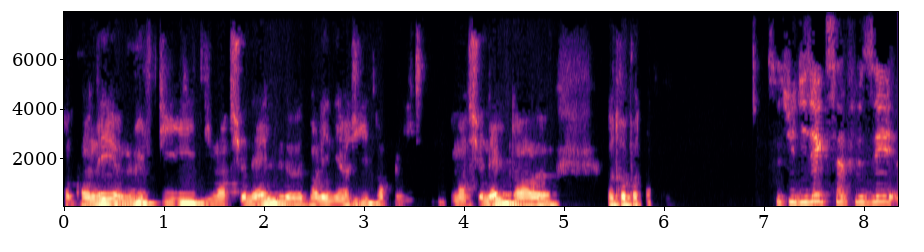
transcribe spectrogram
Donc on est multidimensionnel euh, dans l'énergie, donc multidimensionnel dans euh, notre potentiel. Ce que tu disais que ça faisait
